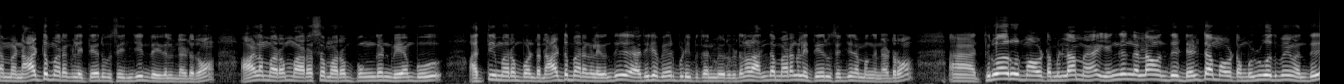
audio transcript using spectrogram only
நம்ம நாட்டு மரங்களை தேர்வு செஞ்சு இந்த இதில் நடுறோம். ஆலமரம் அரச மரம் புங்கன் வேம்பு அத்தி மரம் போன்ற நாட்டு மரங்களை வந்து அதிக வேர்பிடிப்பு தன்மை இருக்கிறதுனால அந்த மரங்களை தேர்வு செஞ்சு நம்ம இங்கே நடுறோம். திருவாரூர் மாவட்டம் இல்லாமல் எங்கெங்கெல்லாம் வந்து டெல்டா மாவட்டம் முழுவதுமே வந்து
